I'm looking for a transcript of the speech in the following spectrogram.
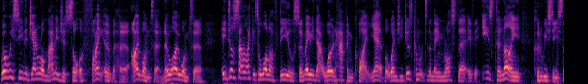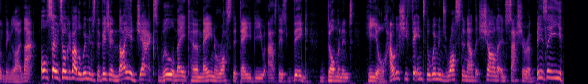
will we see the general managers sort of fight over her? I want her. No, I want her. It does sound like it's a one-off deal, so maybe that won't happen quite yet, but when she does come up to the main roster, if it is tonight, could we see something like that? Also, talking about the women's division, Nia Jax will make her main roster debut as this big, dominant heel. How does she fit into the women's roster now that Charlotte and Sasha are busy?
